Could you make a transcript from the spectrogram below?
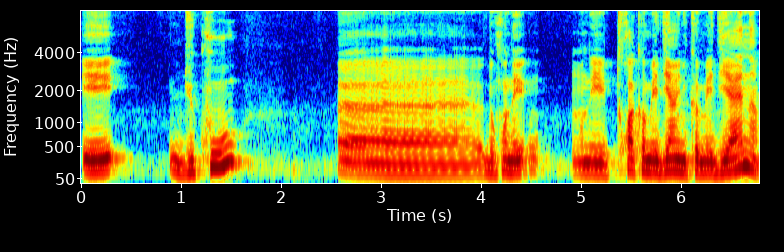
et du coup, euh, donc on est, trois comédiens, une comédienne,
